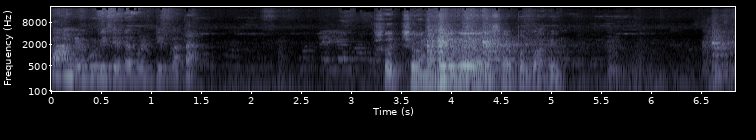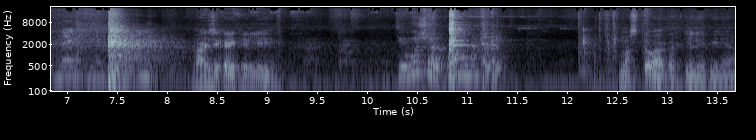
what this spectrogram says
तांबे बुडीचे डबल टिप आता. स्वच्छ काय यार स्वयंपाक भारी. नाही नाही, नाही. भाजी काय केली? ते उशीर पण ना करू मस्त भाकर केली पिया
